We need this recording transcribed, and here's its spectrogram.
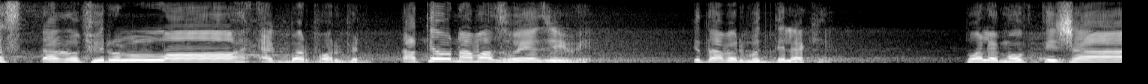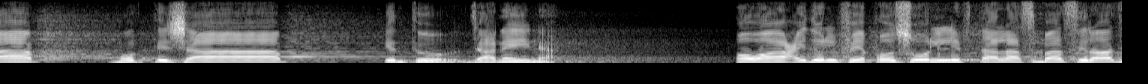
আস্তাগ ফিরুল্লাহ একবার পড়বেন। তাতেও নামাজ হয়ে যাইবে। কিতাবের মধ্যে লেখে, বলে মুফতি সাহ মুফতি সাহ কিন্তু জানেই না। কওয়াইদুল ফিক উসুল লিফতাল আসবা সিরাজ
